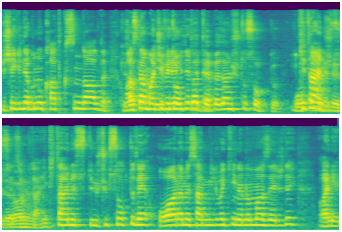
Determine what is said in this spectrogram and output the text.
Bir şekilde bunun katkısını da aldı. Ki Aslında maçı verebilirdi topta de. tepeden şutu soktu. İki O- tane şeyde, aynen. soktu. İki tane üstü üçlük soktu ve o ara mesela Milwaukee inanılmaz derecede hani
